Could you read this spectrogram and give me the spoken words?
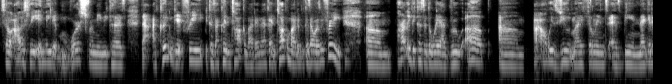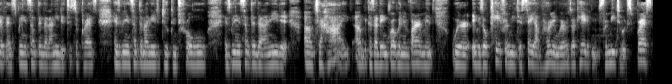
So obviously it made it worse for me because that I couldn't get free because I couldn't talk about it and I couldn't talk about it because I wasn't free. Um, partly because of the way I grew up, um, I always viewed my feelings as being negative, as being something that I needed to suppress, as being something I needed to control, as being something that I needed um, to hide, um, because I didn't grow up in an environment where it was okay for me to say I'm hurting, where it was okay to, for me to express,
